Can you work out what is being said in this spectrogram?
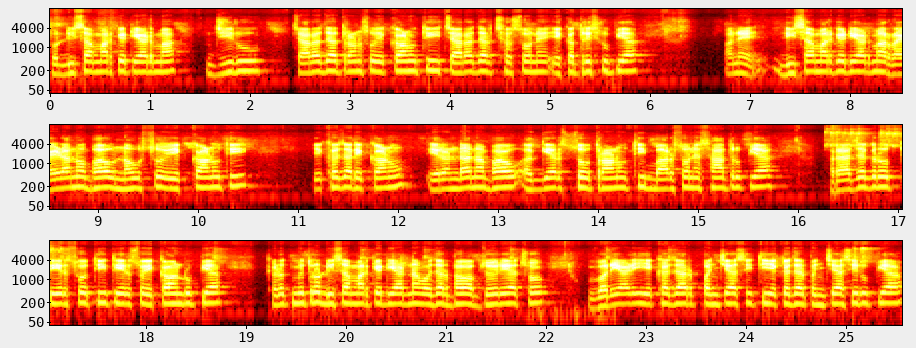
તો ડીસા માર્કેટ યાર્ડમાં જીરું ચાર હજાર ત્રણસો એકાણુંથી ચાર હજાર છસો એકત્રીસ રૂપિયા અને ડીસા માર્કેટ યાર્ડમાં રાયડાનો ભાવ નવસો એકાણુંથી એક હજાર એકાણું, એરંડાના ભાવ અગિયારસો ત્રાણુંથી બારસો સાત રૂપિયા, રાજગરો તેરસોથી તેરસો એકાવન રૂપિયા ખેડૂત મિત્રો, ડીસા માર્કેટ યાર્ડના બજાર ભાવ આપ જોઈ રહ્યા છો. વરિયાળી એક હજાર પંચ્યાસીથી એક હજાર પંચ્યાસી રૂપિયા.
